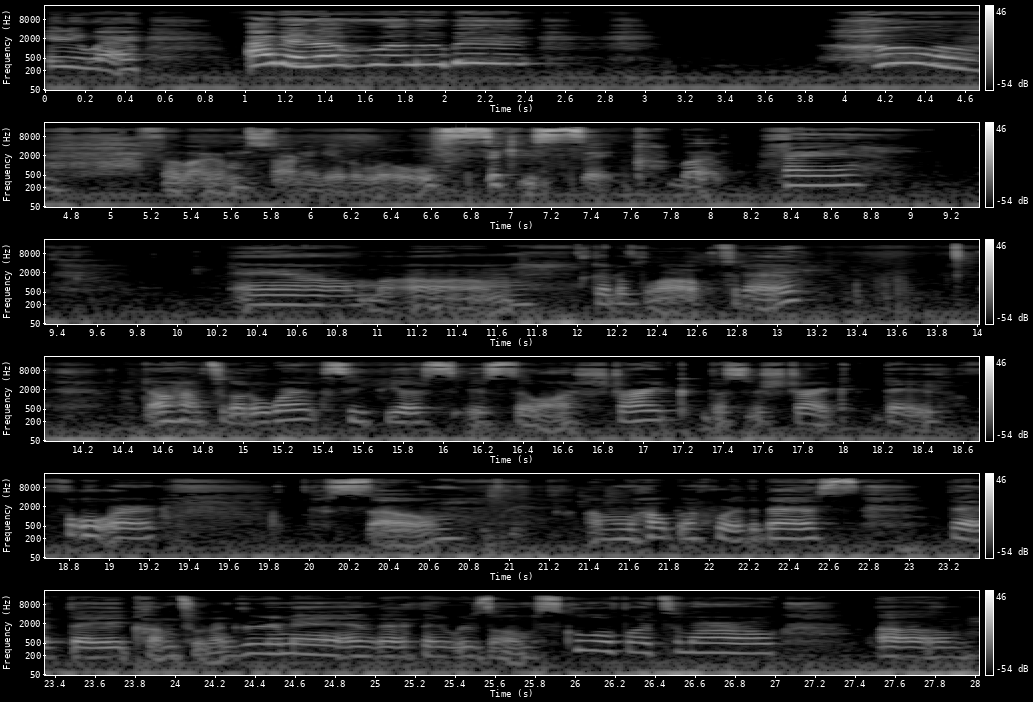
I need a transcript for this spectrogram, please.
anyway, I've been up for a little bit. Oh, I feel like I'm starting to get a little sicky sick, but I am um, gonna vlog today. I Don't have to go to work. CPS is still on strike. This is strike day four. So I'm hoping for the best that they come to an agreement and that they resume school for tomorrow. Um,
